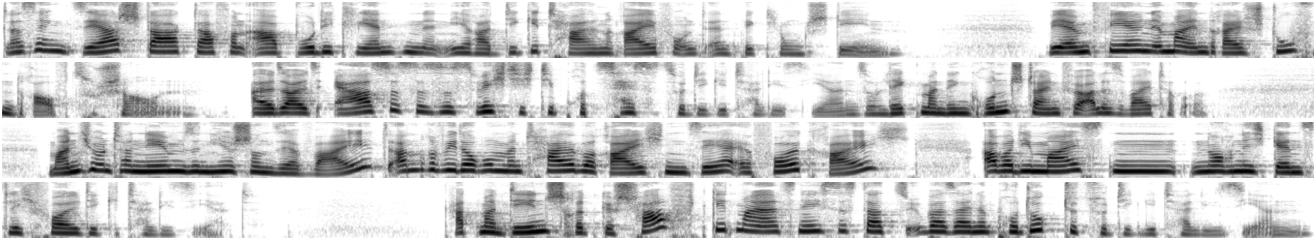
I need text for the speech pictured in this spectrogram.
Das hängt sehr stark davon ab, wo die Klienten in ihrer digitalen Reife und Entwicklung stehen. Wir empfehlen immer in drei Stufen draufzuschauen. Also als erstes ist es wichtig, die Prozesse zu digitalisieren. So legt man den Grundstein für alles weitere. Manche Unternehmen sind hier schon sehr weit, andere wiederum in Teilbereichen sehr erfolgreich, aber die meisten noch nicht gänzlich voll digitalisiert. Hat man den Schritt geschafft, geht man als nächstes dazu über, seine Produkte zu digitalisieren.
